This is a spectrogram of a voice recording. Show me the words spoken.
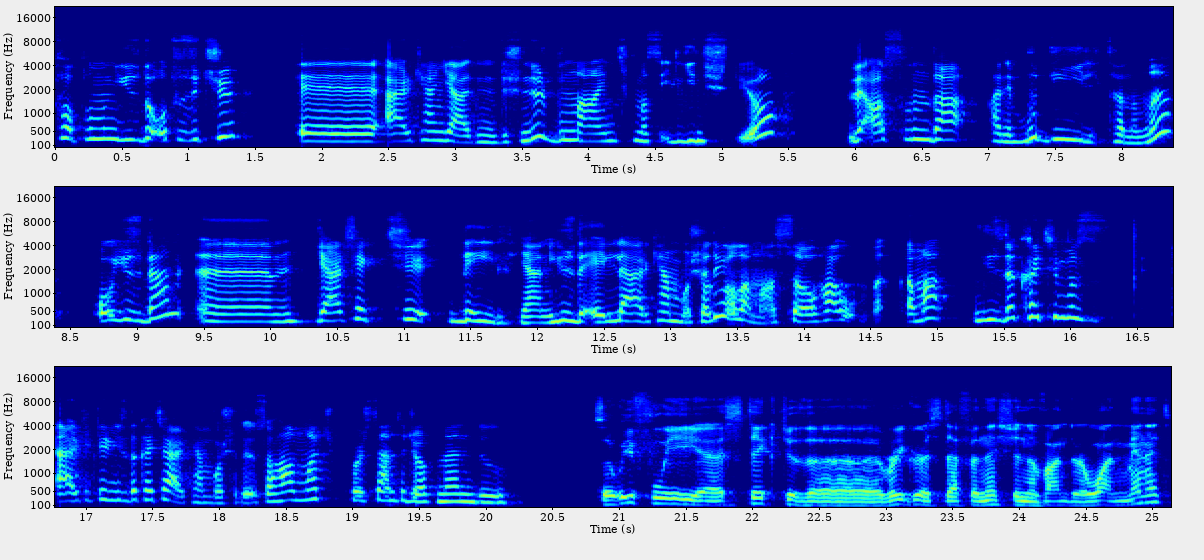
toplumun yüzde 33'ü e, erken geldiğini düşünür. Bununla aynı çıkması ilginç diyor. Ve aslında hani bu değil tanımı. O yüzden e, gerçekçi değil. Yani yüzde elli erken boşalıyor olamaz. So how ama yüzde kaçımız erkeklerin yüzde kaçı erken boşalıyor? So how much percentage of men do So if we uh, stick to the rigorous definition of under one minute,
